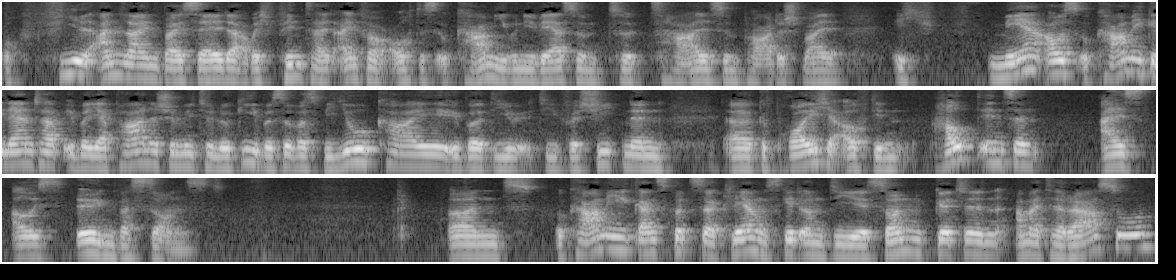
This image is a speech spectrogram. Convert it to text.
auch viel Anleihen bei Zelda, aber ich finde halt einfach auch das Okami-Universum total sympathisch, weil ich mehr aus Okami gelernt habe über japanische Mythologie, über sowas wie Yokai, über die, die verschiedenen äh, Gebräuche auf den Hauptinseln, als aus irgendwas sonst. Und Okami, ganz kurz zur Erklärung, es geht um die Sonnengöttin Amaterasu,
